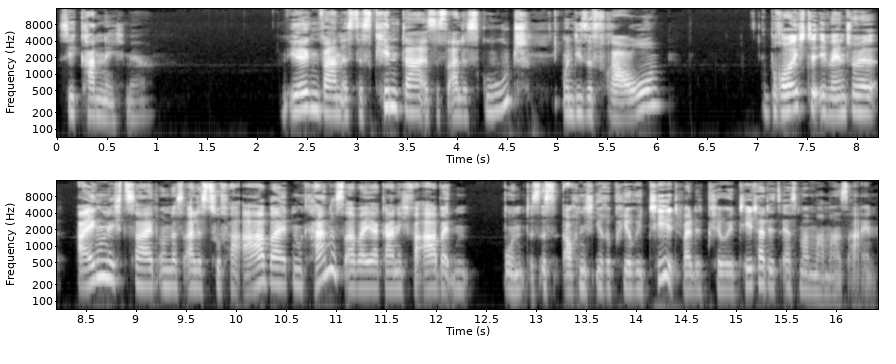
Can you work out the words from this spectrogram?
Sie kann nicht mehr. Und irgendwann ist das Kind da, es ist alles gut. Und diese Frau bräuchte eventuell eigentlich Zeit, um das alles zu verarbeiten, kann es aber ja gar nicht verarbeiten, und es ist auch nicht ihre Priorität, weil die Priorität hat jetzt erstmal Mama sein.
